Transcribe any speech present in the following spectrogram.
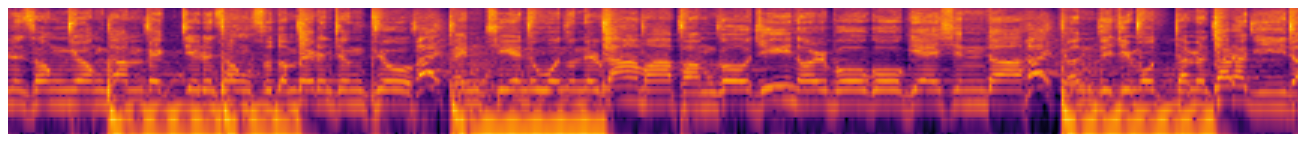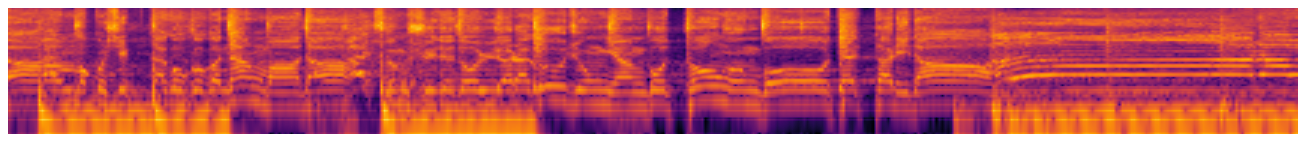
지지는 성령 단백질은 성수 덤벨은 증표. 벤치에 누워 눈을 감아 밤거지 널 보고 계신다. 견디지 못하면 타락이다. 먹고 싶다고 그건 악마다. 숨 쉬듯 올려라 그 중량 고통은 곧 대탈이다. 알아외워.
